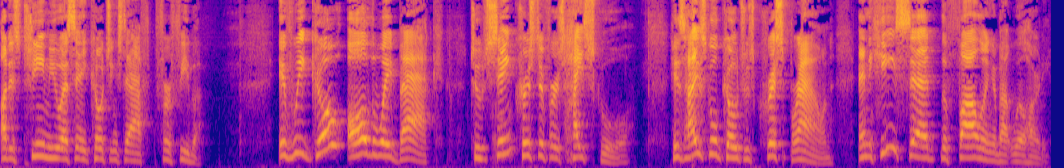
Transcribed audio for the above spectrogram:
on his Team USA coaching staff for FIBA. If we go all the way back to St. Christopher's High School, his high school coach was Chris Brown, and he said the following about Will Hardy.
